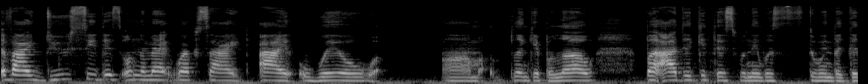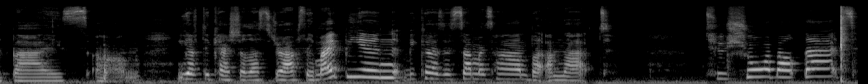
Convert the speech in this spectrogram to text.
if I do see this on the MAC website, I will um, link it below. But I did get this when it was doing the goodbyes. Um, you have to catch the Lustre Drops. They might be in because it's summertime, but I'm not too sure about that.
